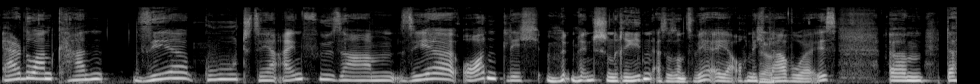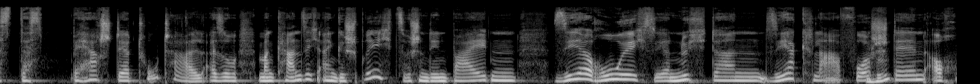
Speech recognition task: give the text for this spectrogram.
Erdogan kann sehr gut, sehr einfühlsam, sehr ordentlich mit Menschen reden. Also sonst wäre er ja auch nicht ja. da, wo er ist. Ähm, das, das beherrscht der total. Also man kann sich ein Gespräch zwischen den beiden sehr ruhig, sehr nüchtern, sehr klar vorstellen, mhm. auch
